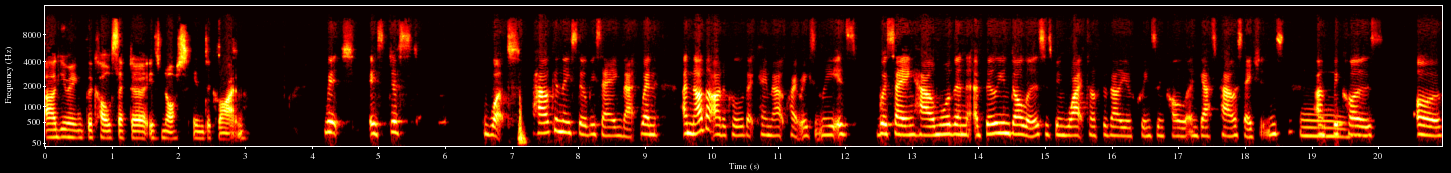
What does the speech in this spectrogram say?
arguing the coal sector is not in decline. Which is just what? How can they still be saying that when another article that came out quite recently is was saying how more than a billion dollars has been wiped off the value of Queensland coal and gas power stations um, mm. um, because of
